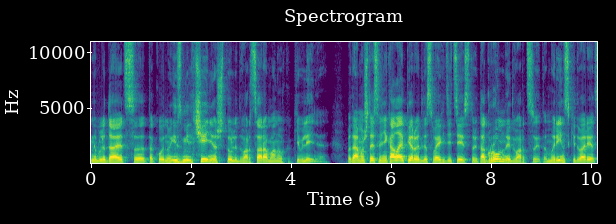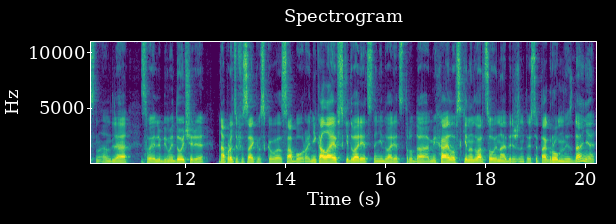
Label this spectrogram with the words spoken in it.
наблюдается такое, ну, измельчение, что ли, дворца Романовых как явления. Потому что если Николай I для своих детей строит огромные дворцы, это Мариинский дворец для своей любимой дочери напротив Исаакиевского собора, Николаевский дворец, это не дворец труда, Михайловский на Дворцовой набережной, то есть это огромные здания,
